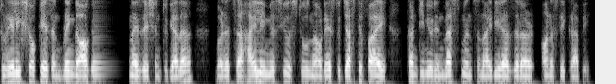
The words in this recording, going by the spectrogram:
to really showcase and bring the organization together. But it's a highly misused tool nowadays to justify continued investments and ideas that are honestly crappy.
